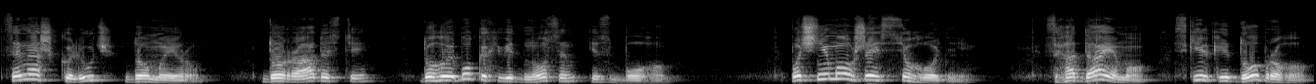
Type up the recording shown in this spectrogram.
це наш ключ до миру, до радості, до глибоких відносин із Богом. Почнімо вже сьогодні. Згадаємо, скільки доброго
